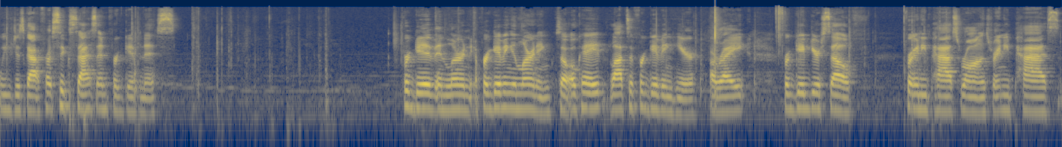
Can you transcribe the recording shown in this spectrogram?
We've just got for success and forgiveness. Forgive and learn, forgiving and learning. So, okay, lots of forgiving here, all right? Forgive yourself for any past wrongs, for any past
